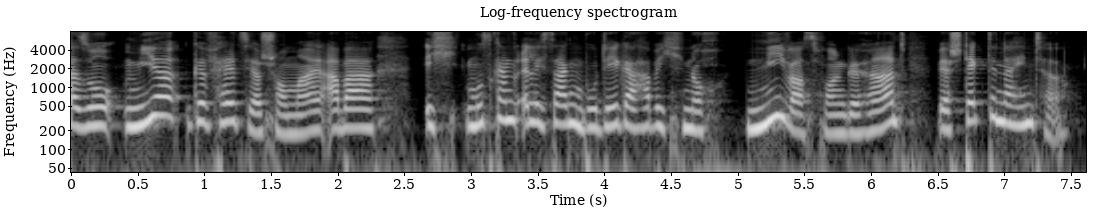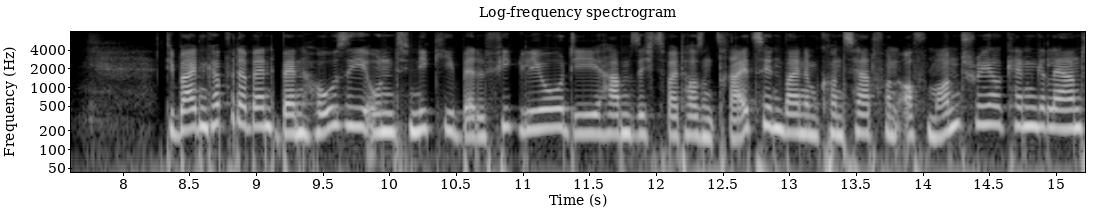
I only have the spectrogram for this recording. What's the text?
Also mir gefällt es ja schon mal, aber ich muss ganz ehrlich sagen, Bodega habe ich noch nie was von gehört. Wer steckt denn dahinter? Die beiden Köpfe der Band, Ben Hosey und Nicky Belfiglio, die haben sich 2013 bei einem Konzert von Off Montreal kennengelernt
